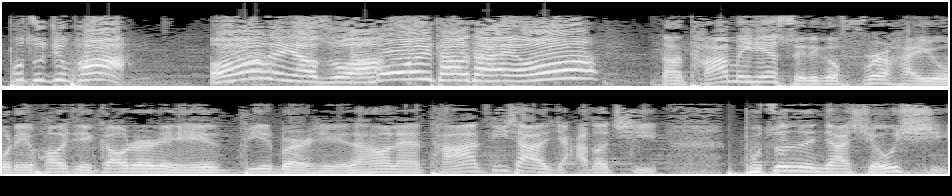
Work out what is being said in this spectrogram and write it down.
不做就跑。哦，人要做，可以淘汰哦。那他每天睡那个呼儿还哟的，跑去搞点那些笔记本去，然后呢，他底下压到起，不准人家休息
